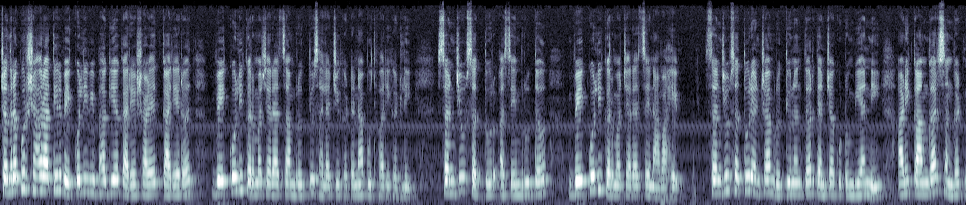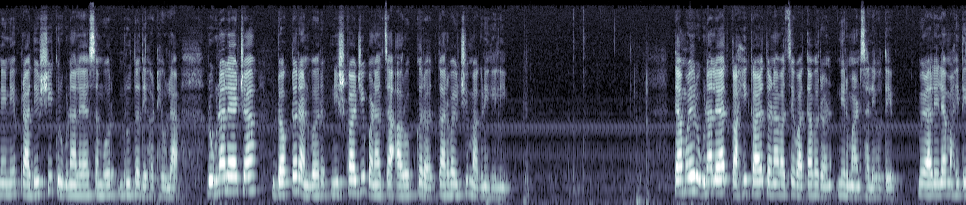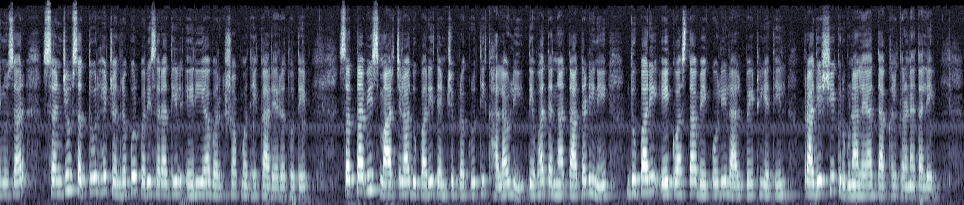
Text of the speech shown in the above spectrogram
चंद्रपूर शहरातील वेकोली विभागीय कार्यशाळेत कार्यरत वेकोली कर्मचाऱ्याचा मृत्यू झाल्याची घटना बुधवारी घडली. संजीव सत्तूर असे मृत वेकोली कर्मचाऱ्याचे नाव आहे. संजीव सत्तूर यांच्या मृत्यूनंतर त्यांच्या कुटुंबियांनी आणि कामगार संघटनेने प्रादेशिक रुग्णालयासमोर मृतदेह ठेवला. रुग्णालयाच्या डॉक्टरांवर निष्काळजीपणाचा आरोप करत कारवाईची मागणी केली. त्यामुळे रुग्णालयात काही काळ तणावाचे वातावरण निर्माण झाले होते. मिळालेल्या माहितीनुसार संजीव सत्तूर हे चंद्रपूर परिसरातील एरिया वर्कशॉपमध्ये कार्यरत होते. सत्तावीस मार्चला दुपारी त्यांची प्रकृती खालावली तेव्हा त्यांना तातडीने दुपारी एक वाजता वेकोली लालपेठ येथील प्रादेशिक रुग्णालयात दाखल करण्यात आले.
